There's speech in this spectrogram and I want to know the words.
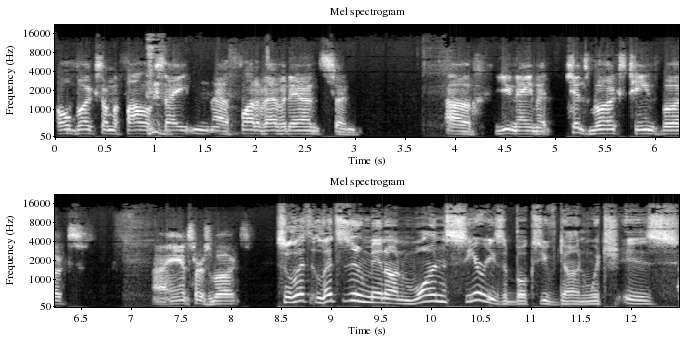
Old books on the fall of Satan, uh, flood of evidence, and uh, you name it. Kids' books, teens' books, uh, answers books. So let's let's zoom in on one series of books you've done, which is,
